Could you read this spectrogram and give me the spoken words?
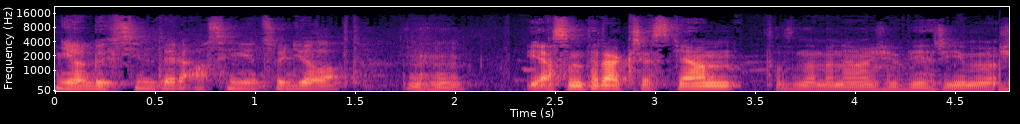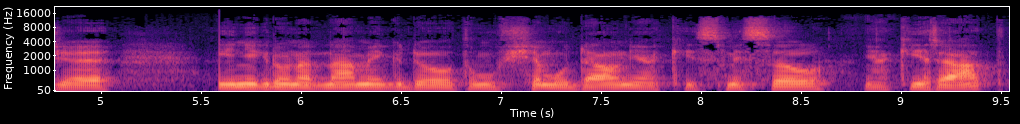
měl bych s tím teda asi něco dělat? Uh-huh. Já jsem teda křesťan, to znamená, že věřím, že je někdo nad námi, kdo tomu všemu dal nějaký smysl, nějaký řád,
